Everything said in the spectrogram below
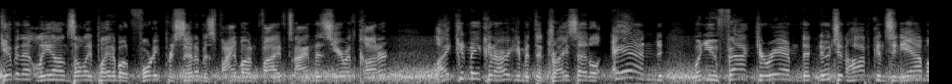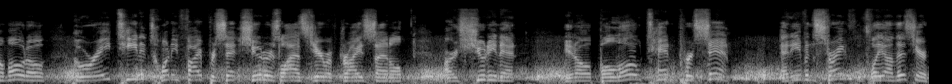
given that Leon's only played about 40% of his five on five time this year with Connor, I can make an argument that Draisaitl and when you factor in that Nugent Hopkins and Yamamoto, who were 18 and 25% shooters last year with Draisaitl, are shooting at, you know, below 10% and even strength with Leon this year.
